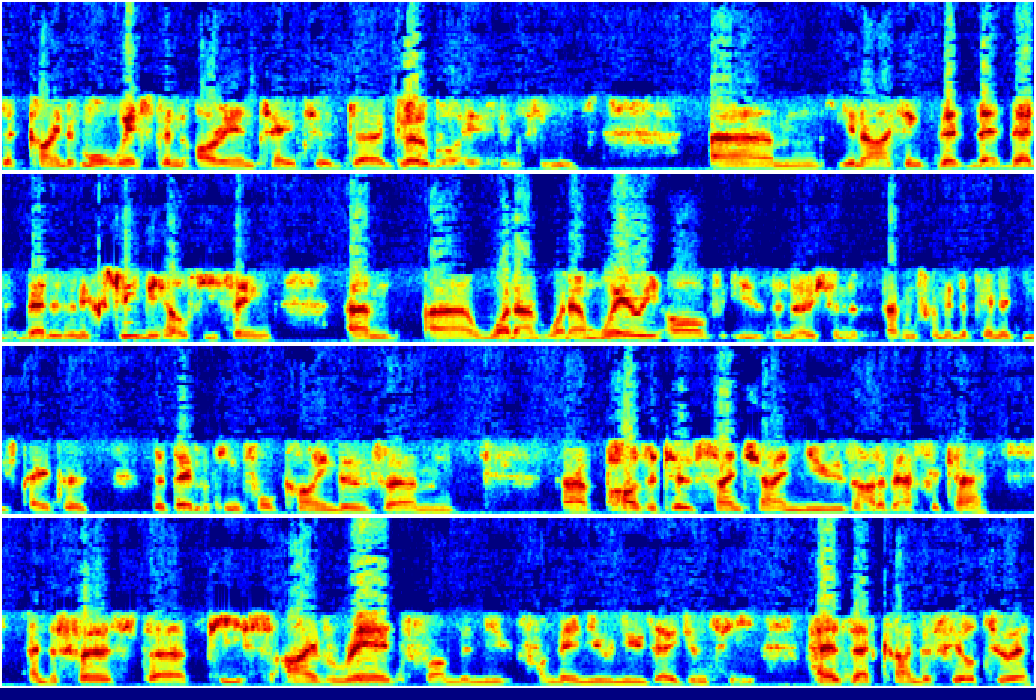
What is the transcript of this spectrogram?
the kind of more Western orientated uh, global agencies. Um, you know, I think that, that, that, that is an extremely healthy thing. Um, uh, what I'm what I'm wary of is the notion that coming from independent newspapers that they're looking for kind of um, uh, positive sunshine news out of Africa, and the first uh, piece I've read from the new from their new news agency has that kind of feel to it.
